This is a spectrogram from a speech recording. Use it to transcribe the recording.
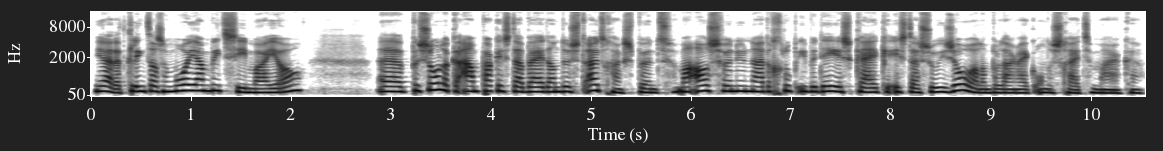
Ja, dat klinkt als een mooie ambitie, Mario. Uh, persoonlijke aanpak is daarbij dan dus het uitgangspunt. Maar als we nu naar de groep IBD'ers kijken, is daar sowieso al een belangrijk onderscheid te maken.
